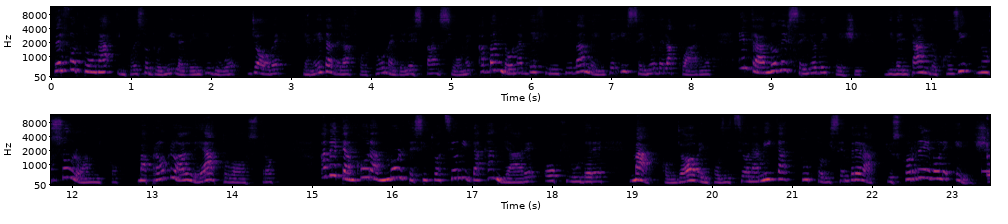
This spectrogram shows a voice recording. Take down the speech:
Per fortuna, in questo 2022, Giove, pianeta della fortuna e dell'espansione, abbandona definitivamente il segno dell'acquario, entrando nel segno dei pesci, diventando così non solo amico, ma proprio alleato vostro. Avete ancora molte situazioni da cambiare o chiudere, ma con Giove in posizione amica tutto vi sembrerà più scorrevole e liscio.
